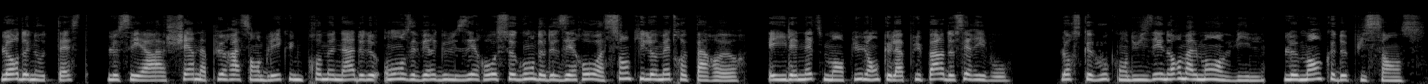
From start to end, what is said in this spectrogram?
Lors de nos tests, le CHR n'a pu rassembler qu'une promenade de 11,0 secondes de 0 à 100 km par heure, et il est nettement plus lent que la plupart de ses rivaux. Lorsque vous conduisez normalement en ville, le manque de puissance,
